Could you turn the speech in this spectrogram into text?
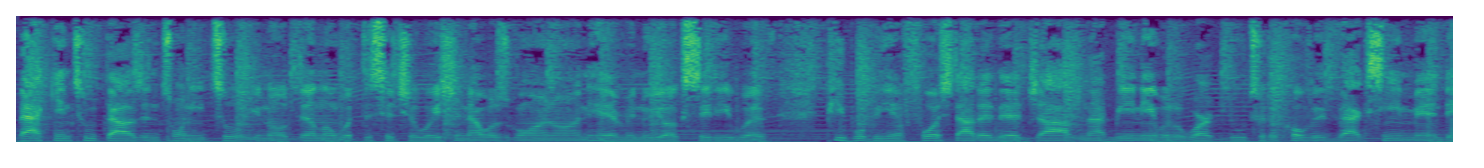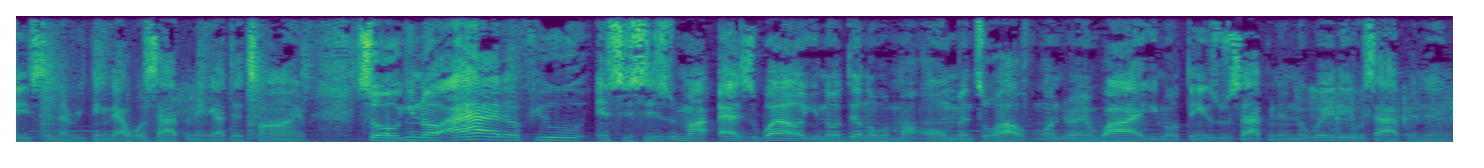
back in 2022, you know, dealing with the situation that was going on here in New York City with people being forced out of their jobs, not being able to work due to the COVID vaccine mandates and everything that was happening at the time. So, you know, I had a few instances my, as well, you know, dealing with my own mental health, wondering why, you know, things was happening the way they was happening.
